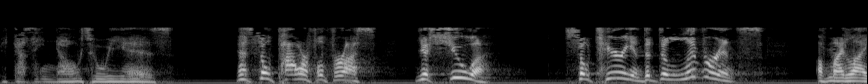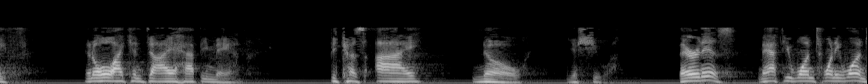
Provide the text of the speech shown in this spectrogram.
Because he knows who he is. That's so powerful for us. Yeshua. Soterion, the deliverance of my life. And oh, I can die a happy man. Because I know Yeshua. There it is. Matthew 121.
